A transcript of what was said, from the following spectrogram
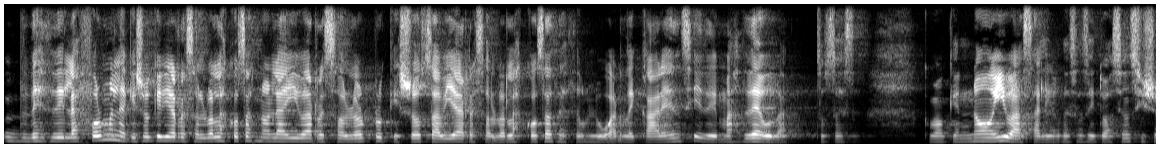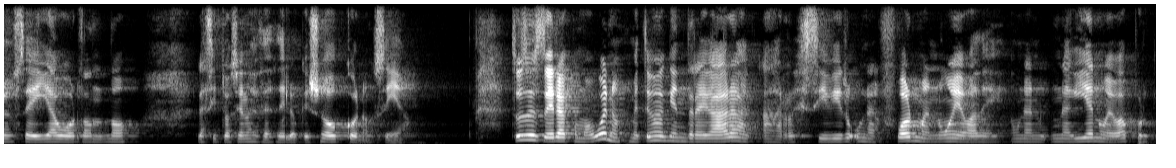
desde la forma en la que yo quería resolver las cosas no la iba a resolver porque yo sabía resolver las cosas desde un lugar de carencia y de más deuda. Entonces, como que no iba a salir de esa situación si yo seguía abordando las situaciones desde lo que yo conocía. Entonces era como, bueno, me tengo que entregar a, a recibir una forma nueva, de una, una, guía nueva, porque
